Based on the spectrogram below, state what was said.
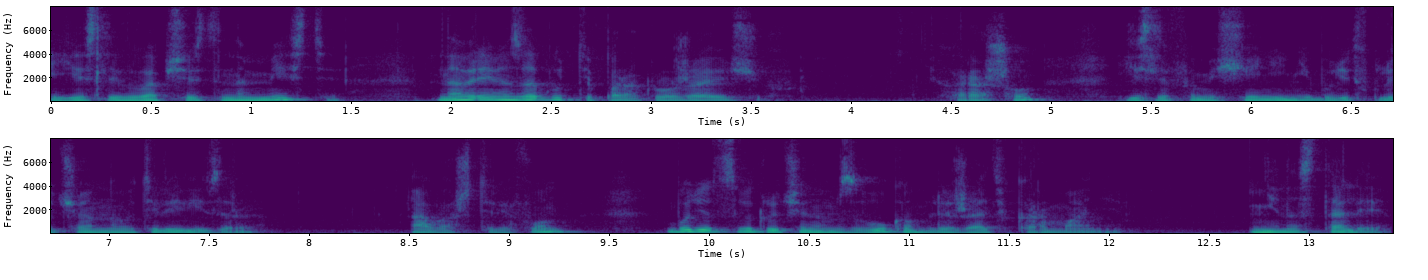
И если вы в общественном месте, на время забудьте про окружающих. Хорошо, если в помещении не будет включенного телевизора, а ваш телефон будет с выключенным звуком лежать в кармане – не на столе.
